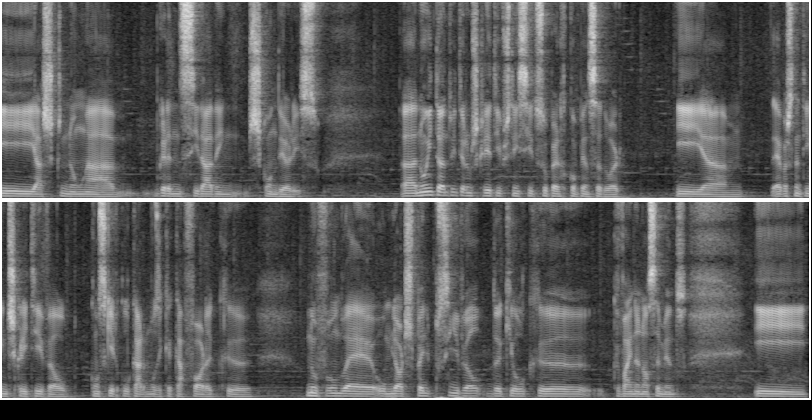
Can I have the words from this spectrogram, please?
e acho que não há grande necessidade em esconder isso. Uh, no entanto, em termos criativos, tem sido super recompensador e um, é bastante indescritível conseguir colocar música cá fora que no fundo é o melhor espelho possível daquilo que, que vai na nossa mente. E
